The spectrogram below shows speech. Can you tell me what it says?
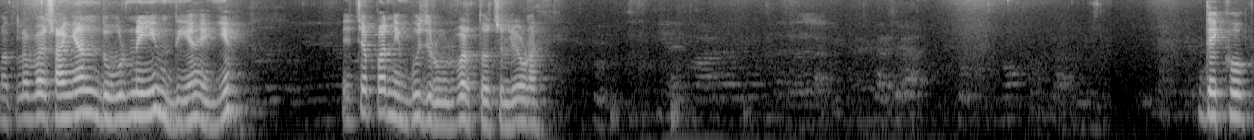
ਮਤਲਬ ਛਾਈਆਂ ਦੂਰ ਨਹੀਂ ਹੁੰਦੀਆਂ ਹੈਗੀਆਂ। ਇਹ ਚ ਆਪਾਂ ਨਿੰਬੂ ਜ਼ਰੂਰ ਵਰਤੋਂ ਚ ਲਿਆਉਣਾ। ਦੇਖੋ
